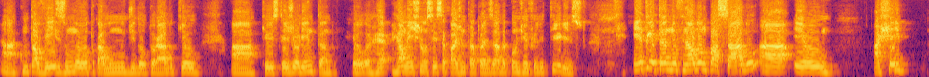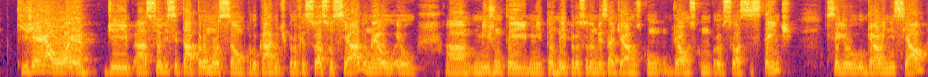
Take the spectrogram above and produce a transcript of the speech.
ah, com talvez um ou outro aluno de doutorado que eu, ah, que eu esteja orientando. Eu re realmente não sei se a página está atualizada para onde refletir isso. Entretanto, no final do ano passado, ah, eu achei que já era hora de uh, solicitar promoção para o cargo de professor associado, né? Eu, eu uh, me juntei, me tornei professor da Universidade de Arros, com, de Arros como professor assistente, que seria o grau inicial,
